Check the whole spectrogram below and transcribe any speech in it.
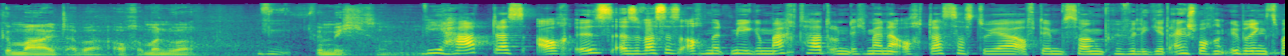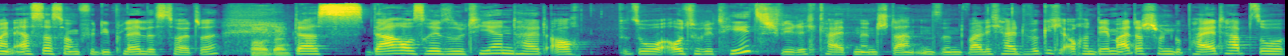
gemalt, aber auch immer nur für mich. So. Wie hart das auch ist, also was es auch mit mir gemacht hat und ich meine, auch das hast du ja auf dem Song privilegiert angesprochen. Übrigens mein erster Song für die Playlist heute. Oh, danke. Dass daraus resultierend halt auch so Autoritätsschwierigkeiten entstanden sind, weil ich halt wirklich auch in dem Alter schon gepeilt habe, so,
